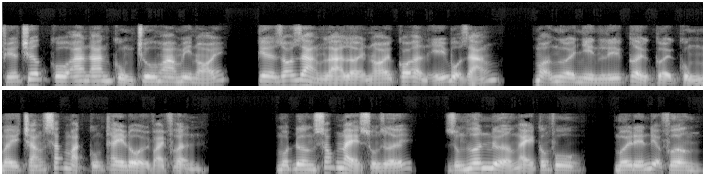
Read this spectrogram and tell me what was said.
phía trước cô An An cùng Chu Hoa Mỹ nói, kia rõ ràng là lời nói có ẩn ý bộ dáng, mọi người nhìn Lý cười cười cùng mây trắng sắc mặt cũng thay đổi vài phần. Một đường sóc nảy xuống dưới, dùng hơn nửa ngày công phu, mới đến địa phương,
